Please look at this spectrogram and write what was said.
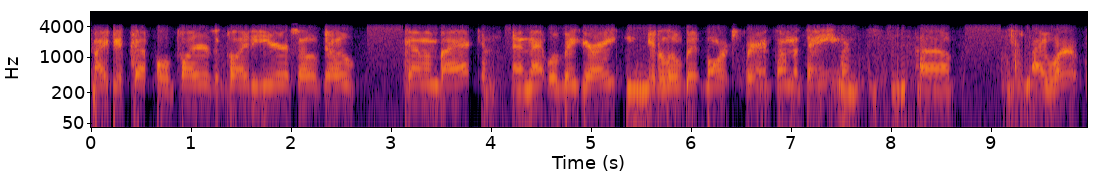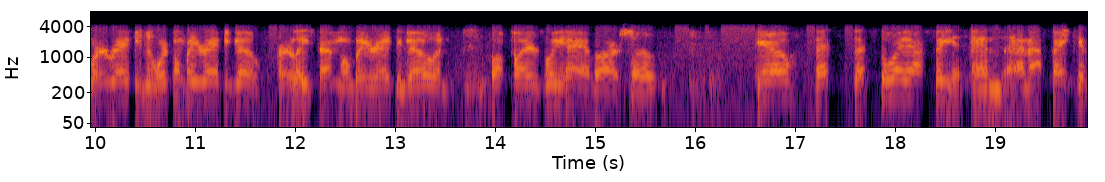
maybe a couple of players that played a year or so ago coming back, and and that would be great, and get a little bit more experience on the team, and uh, hey, we're we're ready. To, we're to be ready to go, or at least I'm to be ready to go, and what players we have are so. You know that that's the way I see it, and and I think if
